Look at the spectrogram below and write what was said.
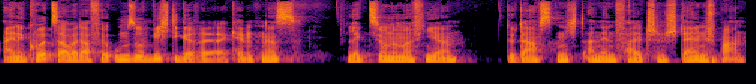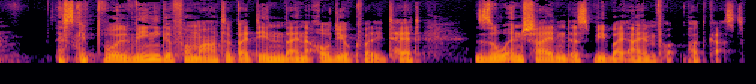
eine kurze, aber dafür umso wichtigere Erkenntnis. Lektion Nummer vier. Du darfst nicht an den falschen Stellen sparen. Es gibt wohl wenige Formate, bei denen deine Audioqualität so entscheidend ist wie bei einem Podcast.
